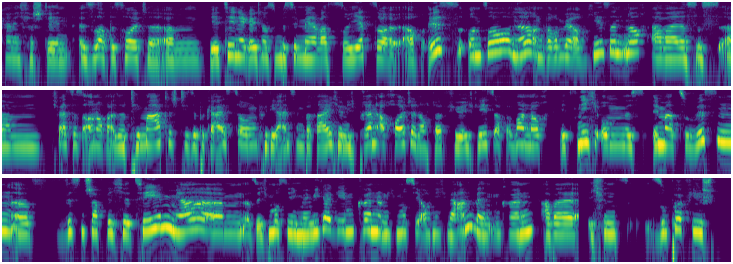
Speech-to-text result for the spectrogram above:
Kann ich verstehen. Es ist auch bis heute. Ähm, wir erzählen ja gleich noch so ein bisschen mehr, was so jetzt so auch ist und so, ne? Und warum wir auch hier sind noch. Aber das ist, ähm, ich weiß das auch noch, also thematisch diese Begeisterung für die einzelnen Bereiche. Und ich brenne auch heute noch dafür. Ich lese auch immer noch, jetzt nicht, um es immer zu wissen, äh, wissenschaftliche Themen, ja. Ähm, also ich muss sie nicht mehr wiedergeben können und ich muss sie auch nicht mehr anwenden können. Aber ich finde es super viel spannend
